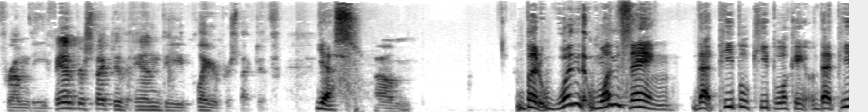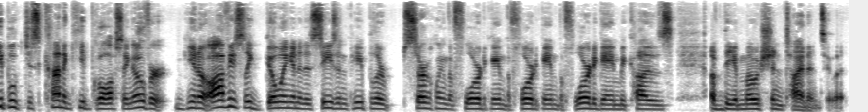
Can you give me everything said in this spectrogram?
from the fan perspective and the player perspective. Yes. Um, But one one thing that people keep looking that people just kind of keep glossing over, you know, obviously going into the season, people are circling the Florida game, the Florida game, the Florida game because of the emotion tied into it.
